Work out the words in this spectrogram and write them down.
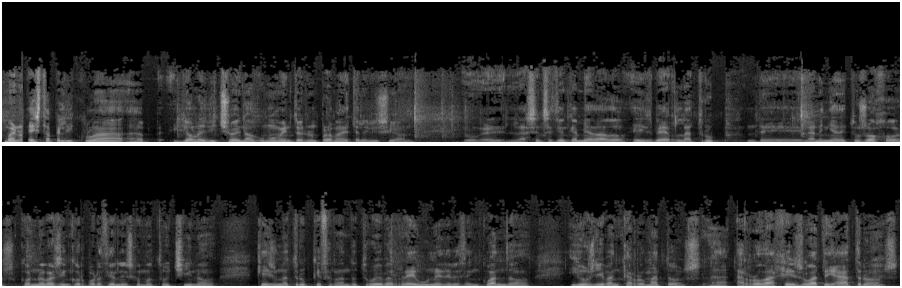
Bueno, esta película, eh, yo lo he dicho en algún momento en un programa de televisión, eh, la sensación que me ha dado es ver la troupe de La Niña de tus Ojos, con nuevas incorporaciones como tú, Chino, que es una troupe que Fernando Trueba reúne de vez en cuando y os llevan carromatos a, a rodajes o a teatros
